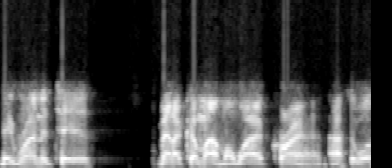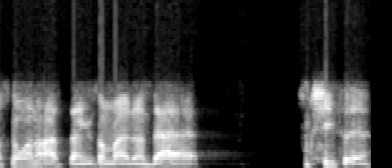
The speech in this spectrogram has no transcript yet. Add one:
They run the test. Man, I come out, my wife crying. I said, what's going on? I think somebody done died. She said,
